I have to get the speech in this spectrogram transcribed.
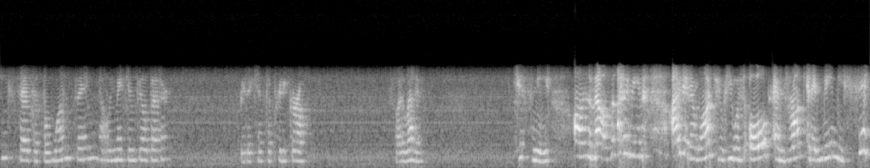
he said that the one thing that would make him feel better would be to kiss a pretty girl. So I let him. Kiss me on the mouth. I mean, I didn't want to. He was old and drunk and it made me sick.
